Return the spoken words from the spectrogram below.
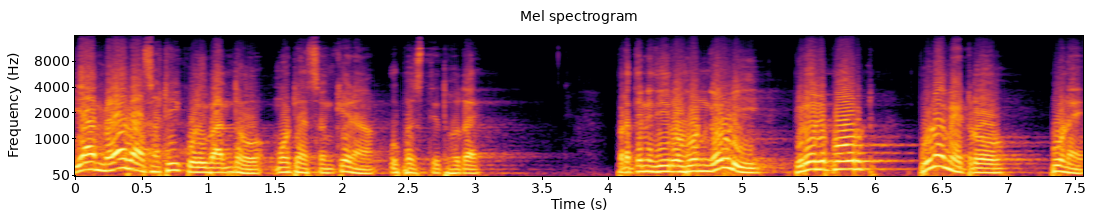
या मेळाव्यासाठी कोळी बांधव मोठ्या संख्येनं उपस्थित होत आहे प्रतिनिधी Rohan Gawali bureau report Pune metro Pune.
